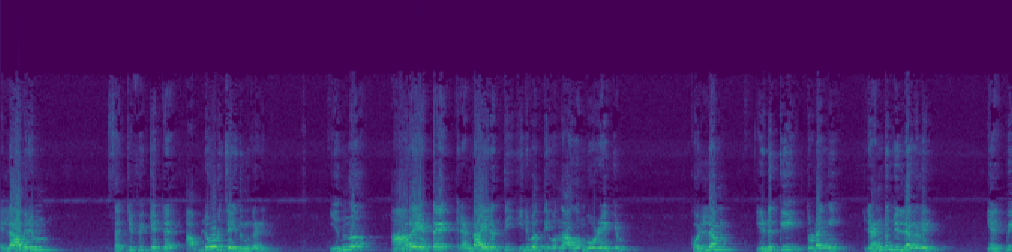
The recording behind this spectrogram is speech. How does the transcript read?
എല്ലാവരും സർട്ടിഫിക്കറ്റ് അപ്ലോഡ് ചെയ്തും കഴിഞ്ഞു. ഇന്ന് ആറ് എട്ട് രണ്ടായിരത്തി ഇരുപത്തി ഒന്നാകുമ്പോഴേക്കും കൊല്ലം ഇടുക്കി തുടങ്ങി രണ്ട് ജില്ലകളിൽ എൽ പി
